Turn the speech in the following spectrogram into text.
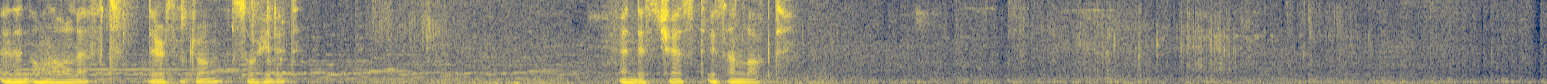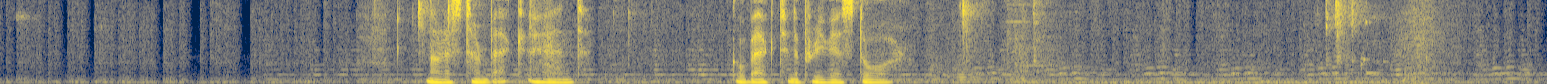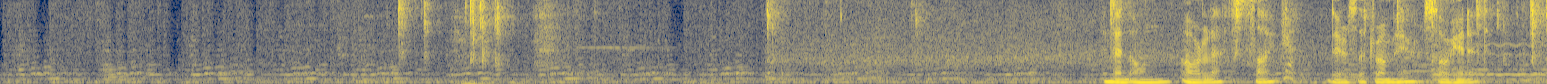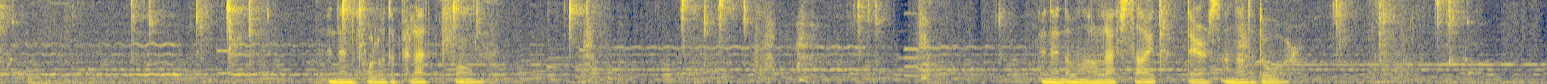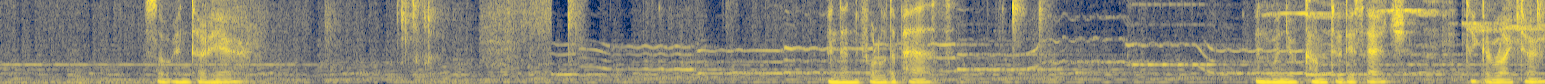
And then on our left, there's a drum, so hit it. And this chest is unlocked. let's turn back and go back to the previous door. And then on our left side, there's a drum here, so hit it. Follow the platform. And then on our left side, there's another door. So enter here. And then follow the path. And when you come to this edge, take a right turn.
